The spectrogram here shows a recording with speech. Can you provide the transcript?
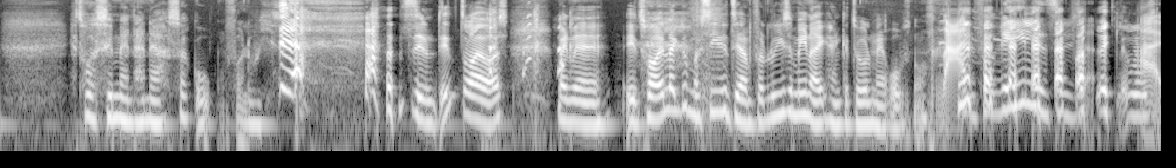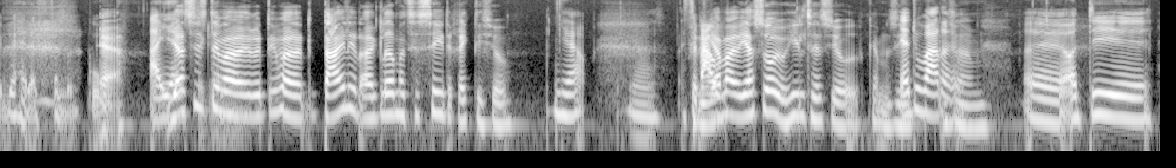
jeg tror simpelthen, han er så god for Louise. Ja. det tror jeg også. Men øh, jeg tror heller ikke, du må sige det til ham, for Louise mener ikke, han kan tåle mere ros nu. Nej, for rigeligt, synes jeg. Nej, men han er fandme god. Ja. Ej, jeg, Jeg, synes, det var, det var dejligt, og jeg glæder mig til at se det rigtige show. Ja. ja. Altså, Fordi var jo- jeg, var, jeg så jo hele testshowet, kan man sige. Ja, du var der jo. Øh, og det...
